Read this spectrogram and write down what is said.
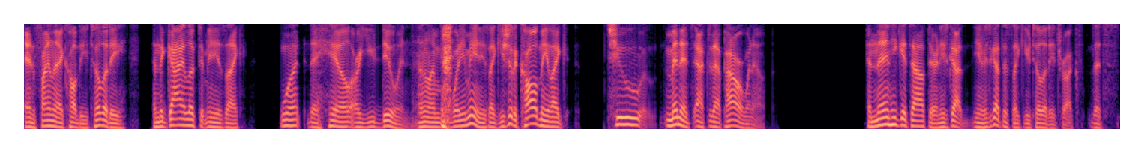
and finally I called the utility, and the guy looked at me and he's like, "What the hell are you doing?" And I'm like, "What do you mean?" He's like, "You should have called me like two minutes after that power went out." And then he gets out there and he's got you know he's got this like utility truck that's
